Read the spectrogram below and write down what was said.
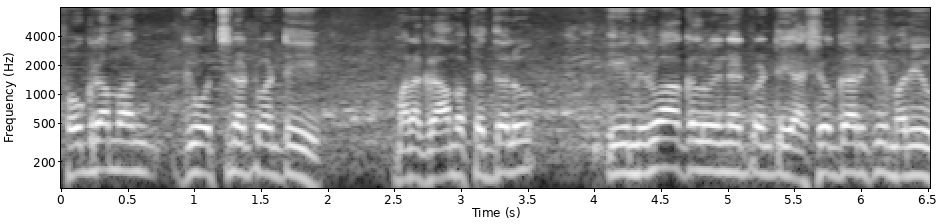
ప్రోగ్రామానికి వచ్చినటువంటి మన గ్రామ పెద్దలు ఈ నిర్వాహకులు అయినటువంటి అశోక్ గారికి మరియు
